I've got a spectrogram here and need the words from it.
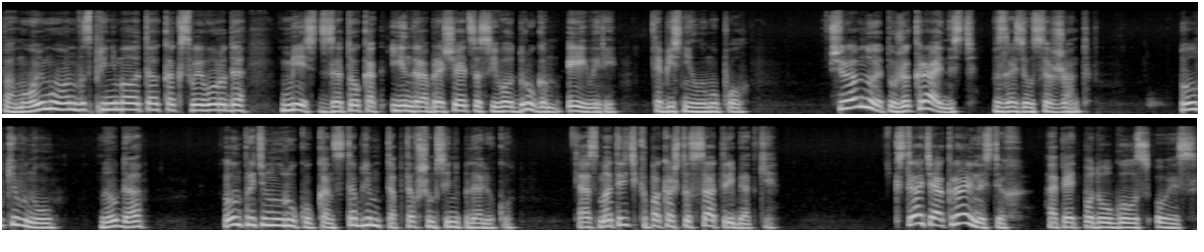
По-моему, он воспринимал это как своего рода месть за то, как Индра обращается с его другом Эйвери, объяснил ему Пол. «Все равно это уже крайность», — возразил сержант. Пол кивнул. «Ну да». Он протянул руку к констаблям, топтавшимся неподалеку. «Осмотрите-ка пока что сад, ребятки». «Кстати, о крайностях», опять подал голос О.С.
